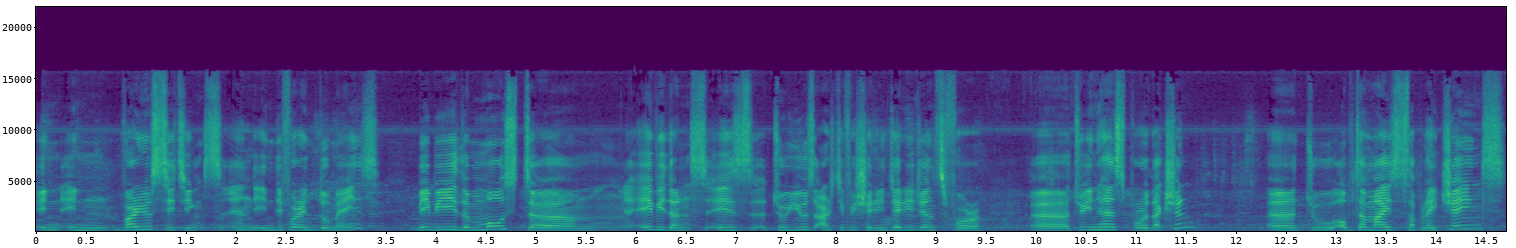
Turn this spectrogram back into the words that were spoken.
in, in various settings and in different domains. Maybe the most um, evidence is to use artificial intelligence for uh, to enhance production, uh, to optimize supply chains,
